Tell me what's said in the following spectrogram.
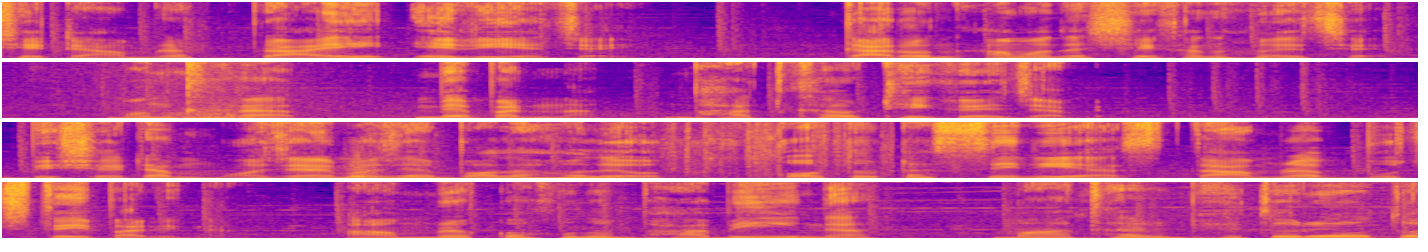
সেটা আমরা প্রায়ই এড়িয়ে যাই। কারণ আমাদের শেখানো হয়েছে, মন খারাপ, ব্যাপার না, ভাত খাও ঠিক হয়ে যাবে। বিষয়টা মজায় মজায় বলা হলেও কতটা সিরিয়াস তা আমরা বুঝতেই পারি না। আমরা কখনো ভাবিই না, মাথার ভেতরেও তো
